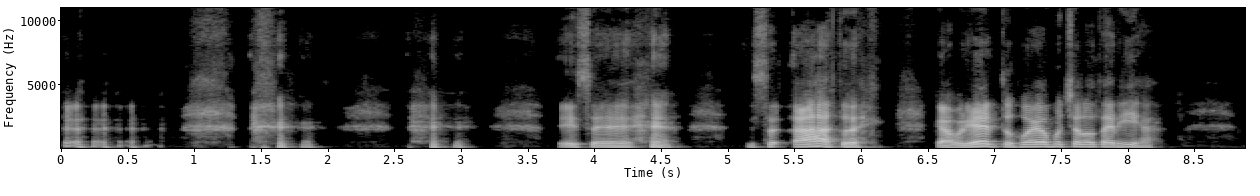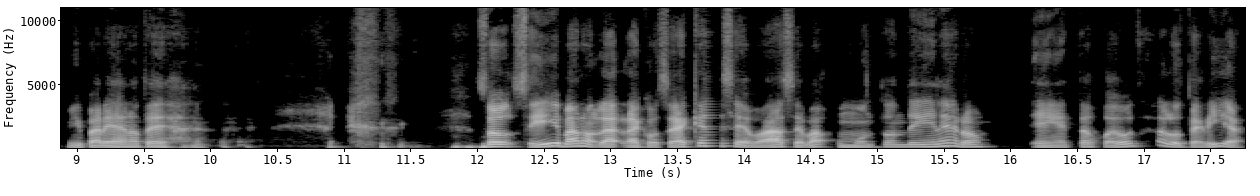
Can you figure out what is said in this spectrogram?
dice, ah, Gabriel, tú juegas mucha lotería. Mi pareja no te deja. so, sí, bueno, la, la, cosa es que se va, se va un montón de dinero en estos juegos de la lotería.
